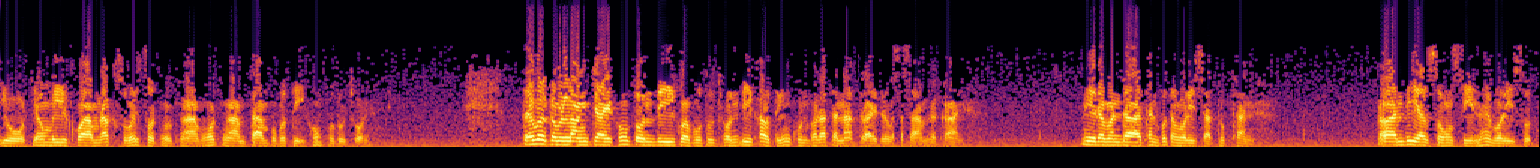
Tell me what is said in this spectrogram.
อยู่ยังมีความรักสวยสดงดงามงดงามตามปกติของปุถุชน แต่ว่ากำลังใจของตนดีกว่าปุถุชนที่เข้าถึงคุณพระรัตนตรัยทั้งสามประการ นี่ระบรรดาท่านพุทธบริษัททุกท่าน การที่จะทรงศีลให้บริสุทธิ์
